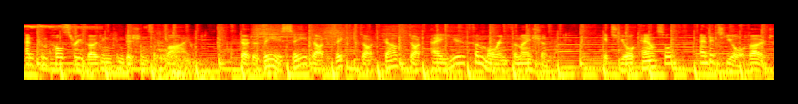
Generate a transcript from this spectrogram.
and compulsory voting conditions apply. Go to vec.vic.gov.au for more information. It's your council and it's your vote.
